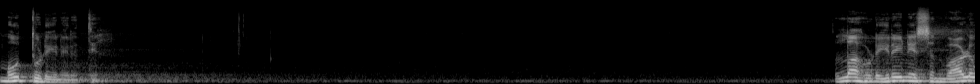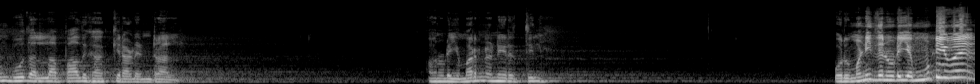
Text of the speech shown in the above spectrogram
மௌத்துடைய நேரத்தில் அல்லாஹுடைய இறைநேசன் வாழும்போது அல்லாஹ் பாதுகாக்கிறான் என்றால் அவனுடைய மரண நேரத்தில் ஒரு மனிதனுடைய முடிவு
